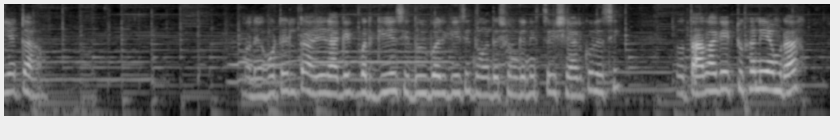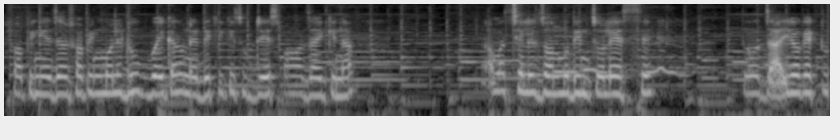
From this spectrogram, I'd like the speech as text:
ইয়েটা মানে হোটেলটা এর আগে একবার গিয়েছি, দুইবার গিয়েছি, তোমাদের সঙ্গে নিশ্চয়ই শেয়ার করেছি। তো তার আগে একটুখানি আমরা শপিংয়ে যাও শপিং মলে ঢুকবো এই কারণে দেখি কিছু ড্রেস পাওয়া যায় কি না আমার ছেলের জন্মদিন চলে এসছে, তো যাই হোক একটু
